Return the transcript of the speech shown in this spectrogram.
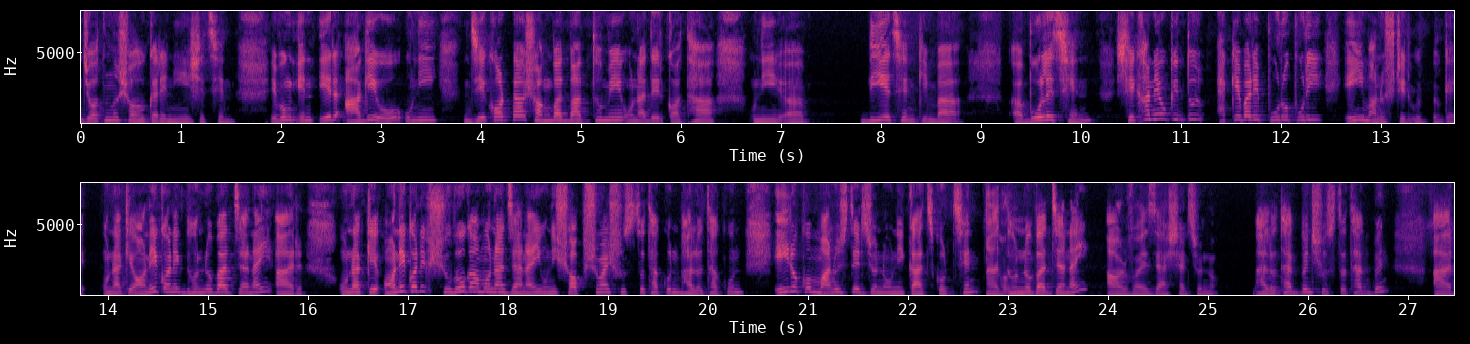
যত্ন সহকারে নিয়ে এসেছেন। এবং এর আগেও উনি যে কটা সংবাদ মাধ্যমে ওনাদের কথা উনি দিয়েছেন কিংবা বলেছেন সেখানেও কিন্তু একেবারে পুরোপুরি এই মানুষটির উদ্যোগে। ওনাকে অনেক অনেক ধন্যবাদ জানাই আর ওনাকে অনেক অনেক শুভকামনা জানাই। উনি সবসময় সুস্থ থাকুন ভালো থাকুন। এইরকম মানুষদের জন্য উনি কাজ করছেন। আর ধন্যবাদ। জানাই আওয়ার ভয়েসে আসার জন্য। ভালো থাকবেন সুস্থ থাকবেন। আর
